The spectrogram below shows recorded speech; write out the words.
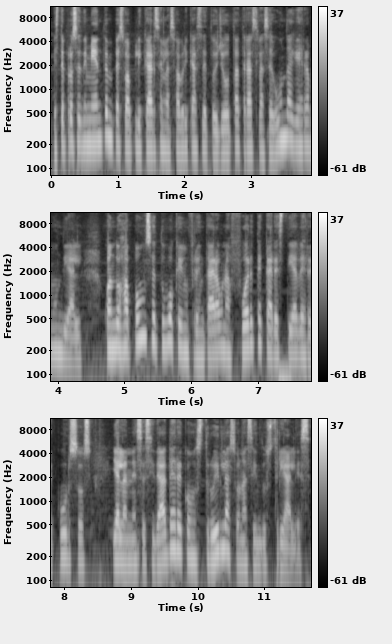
este procedimiento empezó a aplicarse en las fábricas de Toyota tras la Segunda Guerra Mundial, cuando Japón se tuvo que enfrentar a una fuerte carestía de recursos y a la necesidad de reconstruir las zonas industriales.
